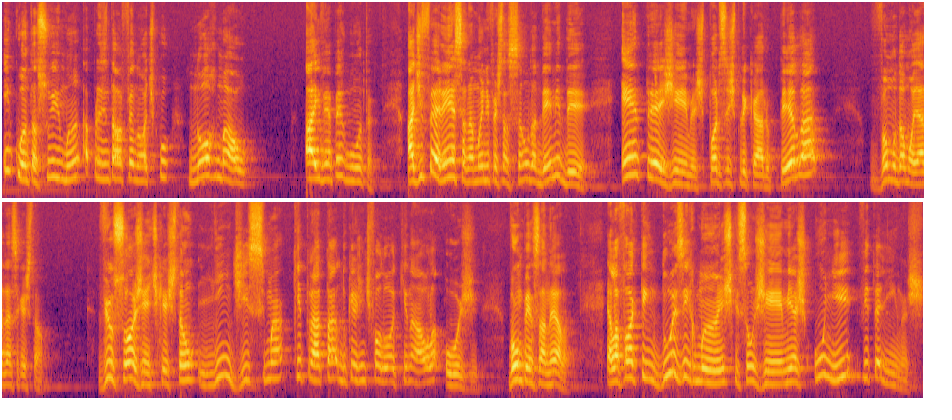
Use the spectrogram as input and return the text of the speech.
enquanto a sua irmã apresentava fenótipo normal. Aí vem a pergunta, a diferença na manifestação da DMD entre as gêmeas pode ser explicado pela... Vamos dar uma olhada nessa questão. Viu só, gente? Questão lindíssima que trata do que a gente falou aqui na aula hoje. Vamos pensar nela? Ela fala que tem duas irmãs que são gêmeas univitelinas,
